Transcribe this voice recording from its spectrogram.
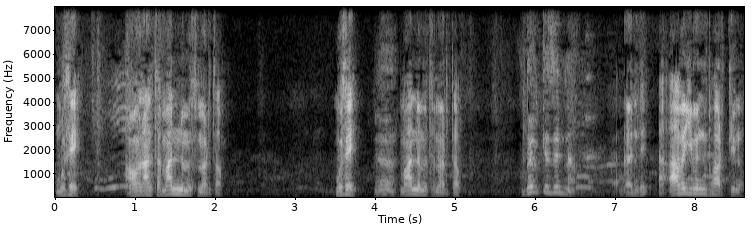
ሙሴ አሁን አንተ ማን ነው የምትመርጠው? ሙሴ ማን ነው የምትመርጠው? ብልቅዝና እንዴ አብይ ምን ፓርቲ ነው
